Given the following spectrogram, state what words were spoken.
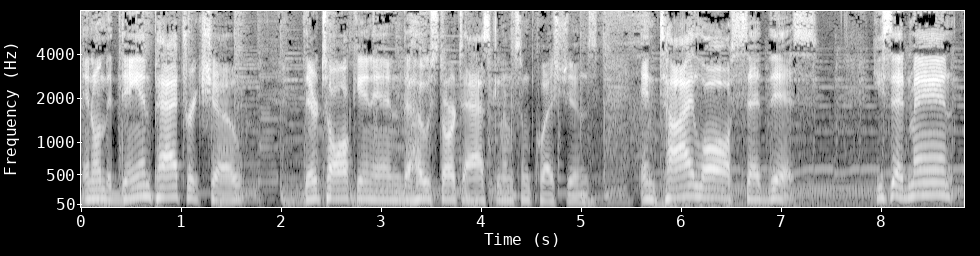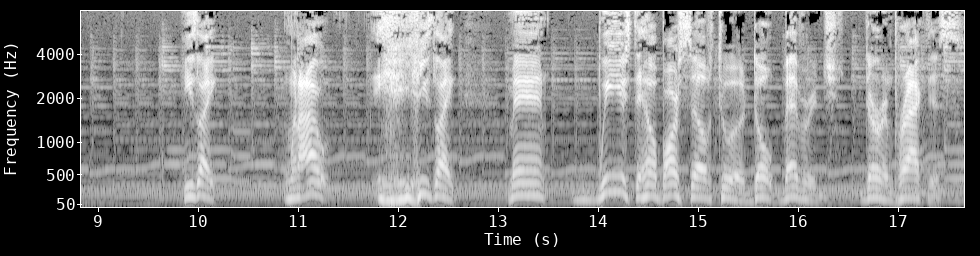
and on the Dan Patrick Show, they're talking, and the host starts asking him some questions, and Ty Law said this. He said, "Man, he's like, when I, he's like, man, we used to help ourselves to an adult beverage during practice."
